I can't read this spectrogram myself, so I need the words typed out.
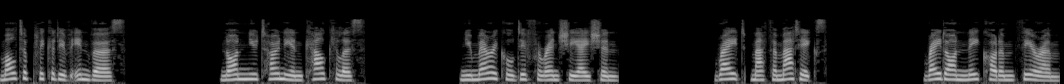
Multiplicative inverse Non-Newtonian calculus Numerical differentiation Rate mathematics Radon-Nikodym theorem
